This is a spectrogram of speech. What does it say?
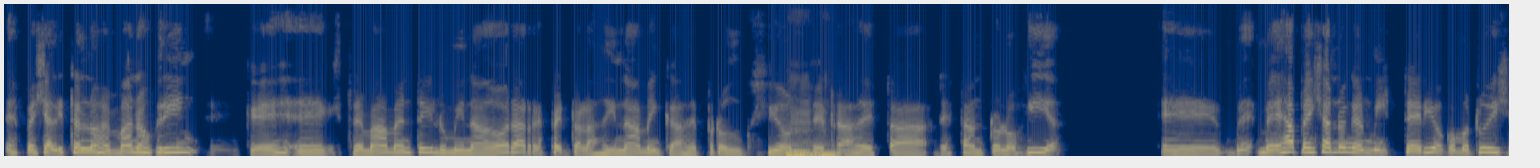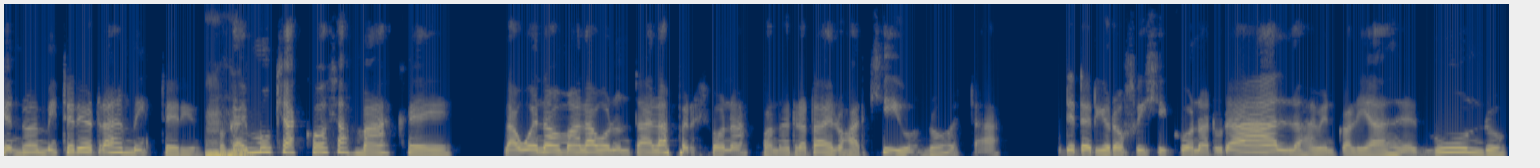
especialista en los hermanos Green, eh, que es eh, extremadamente iluminadora respecto a las dinámicas de producción uh -huh. detrás de esta, de esta antología. Eh, me, me, deja pensando en el misterio, como tú dices, ¿no? El misterio detrás del misterio. Uh -huh. Porque hay muchas cosas más que la buena o mala voluntad de las personas cuando se trata de los archivos, ¿no? Está el deterioro físico natural, las eventualidades del mundo.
